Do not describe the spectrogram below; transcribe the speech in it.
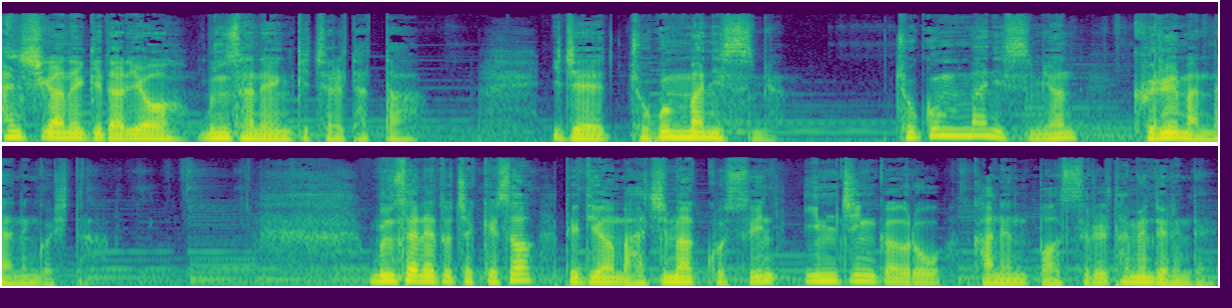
한 시간을 기다려 문산행 기차를 탔다. 이제 조금만 있으면, 조금만 있으면 그를 만나는 것이다. 문산에 도착해서 드디어 마지막 코스인 임진각으로 가는 버스를 타면 되는데,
